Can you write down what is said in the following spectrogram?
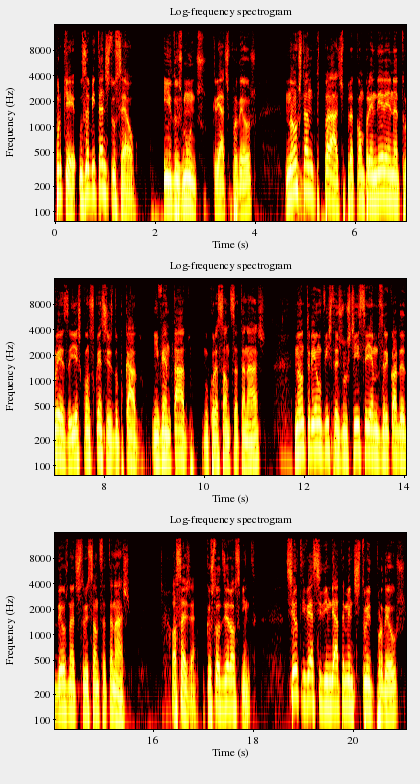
Porquê? Os habitantes do céu e dos mundos criados por Deus, não estando preparados para compreenderem a natureza e as consequências do pecado inventado no coração de Satanás, não teriam visto a justiça e a misericórdia de Deus na destruição de Satanás. Ou seja, o que eu estou a dizer é o seguinte: Se ele tivesse sido imediatamente destruído por Deus,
